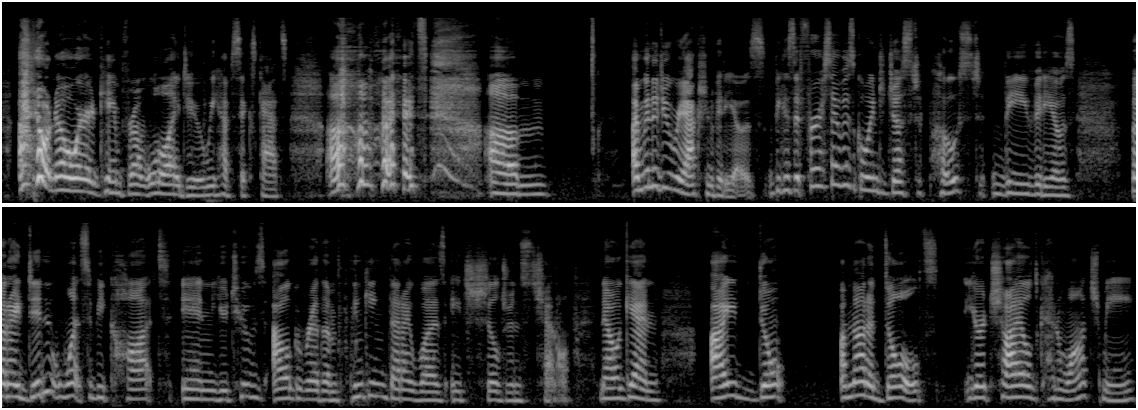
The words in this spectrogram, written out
I don't know where it came from. Well, I do. We have six cats. Um, but, um, I'm going to do reaction videos because at first I was going to just post the videos, but I didn't want to be caught in YouTube's algorithm thinking that I was a children's channel. Now, again, I don't, I'm not adult. Your child can watch me.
